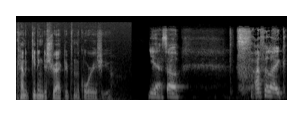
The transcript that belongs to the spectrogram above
kind of getting distracted from the core issue. Yeah. So I feel like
